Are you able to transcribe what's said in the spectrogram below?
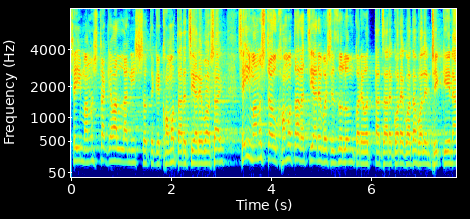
সেই মানুষটাকে আল্লাহ নিঃস্ব থেকে ক্ষমতার চেয়ারে বসায়। সেই মানুষটাও ক্ষমতার চেয়ারে বসে জুলুম করে, অত্যাচার করে, কথা বলেন ঠিক কি না?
